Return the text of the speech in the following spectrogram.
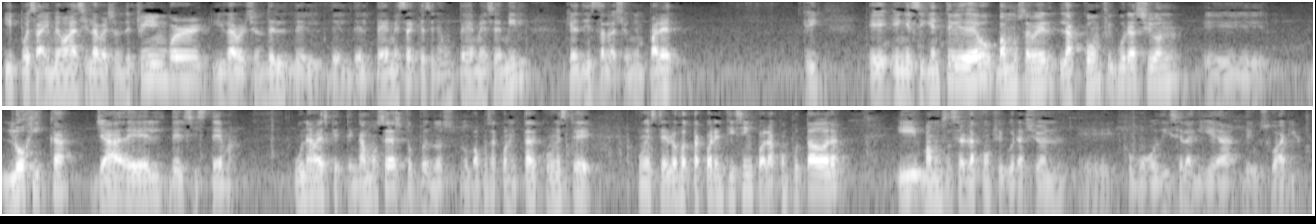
y pues ahí me va a decir la versión de firmware y la versión del, del, PMC, que sería un PMC 1000, que es de instalación en pared. en el siguiente video vamos a ver la configuración lógica ya del, del sistema. Una vez que tengamos esto, pues nos, vamos a conectar con este, con este RJ45 a la computadora y vamos a hacer la configuración eh, como dice la guía de usuario.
